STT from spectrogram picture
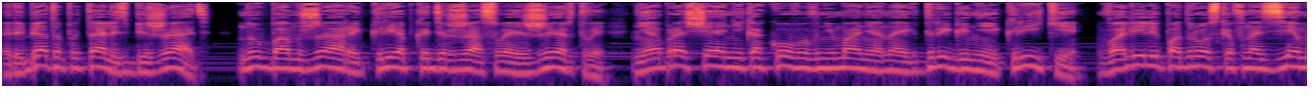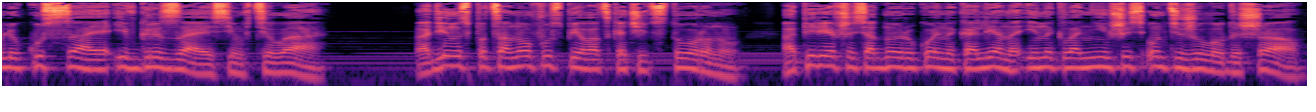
Ребята пытались бежать, Но бомжары, крепко держа свои жертвы, не обращая никакого внимания на их дрыгание и крики, валили подростков на землю, кусая и вгрызаясь им в тела. Один из пацанов успел отскочить в сторону. Оперевшись одной рукой на колено и наклонившись, он тяжело дышал.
